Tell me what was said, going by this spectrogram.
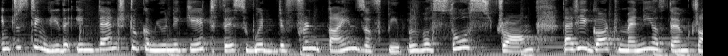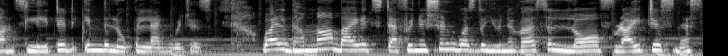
Interestingly, the intent to communicate this with different kinds of people was so strong that he got many of them translated in the local languages. While Dhamma, by its definition, was the universal law of righteousness,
